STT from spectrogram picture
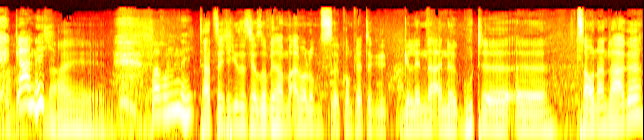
Gar nicht. Nein. Warum nicht? Tatsächlich ist es ja so, wir haben einmal ums komplette Ge- Gelände eine gute äh, Zaunanlage.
